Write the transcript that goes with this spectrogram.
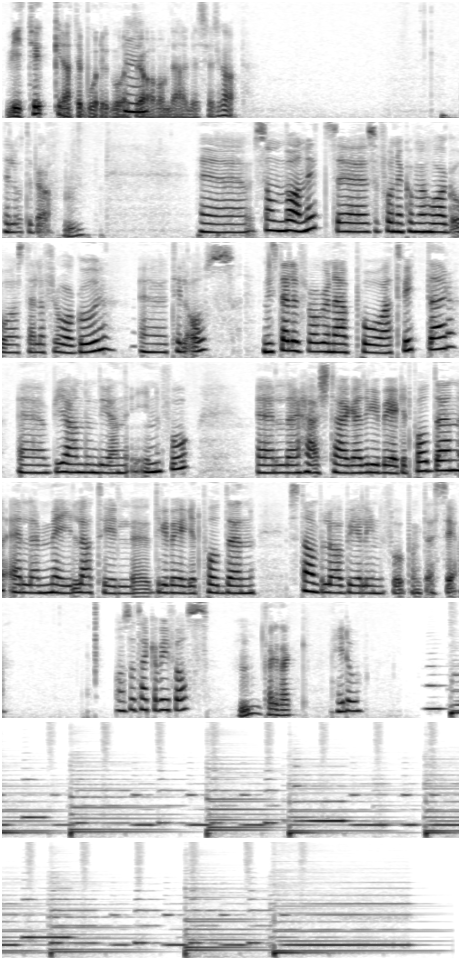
vi tycker att det borde gå att mm. dra av om det är arbetsredskap. Det låter bra. Mm. Eh, som vanligt eh, så får ni komma ihåg att ställa frågor eh, till oss. Ni ställer frågorna på Twitter, eh, Björn Lundén info eller hashtagga drivegetpodden eller mejla till drivegetpodden snabelabelinfo.se. Och så tackar vi för oss. Mm, tack, tack. Hej då.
